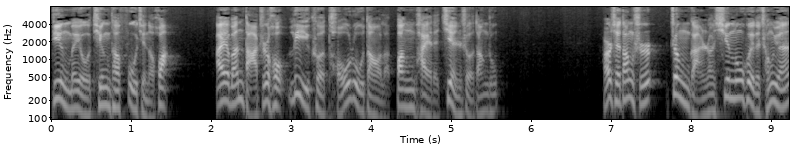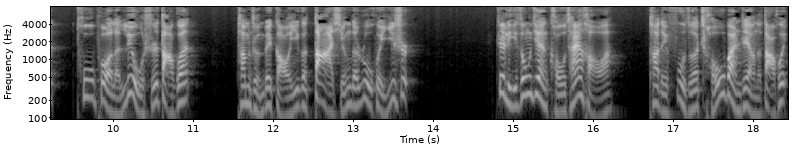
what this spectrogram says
并没有听他父亲的话，挨完打之后，立刻投入到了帮派的建设当中。而且当时正赶上新农会的成员突破了六十大关，他们准备搞一个大型的入会仪式。这李宗建口才好啊，他得负责筹办这样的大会。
